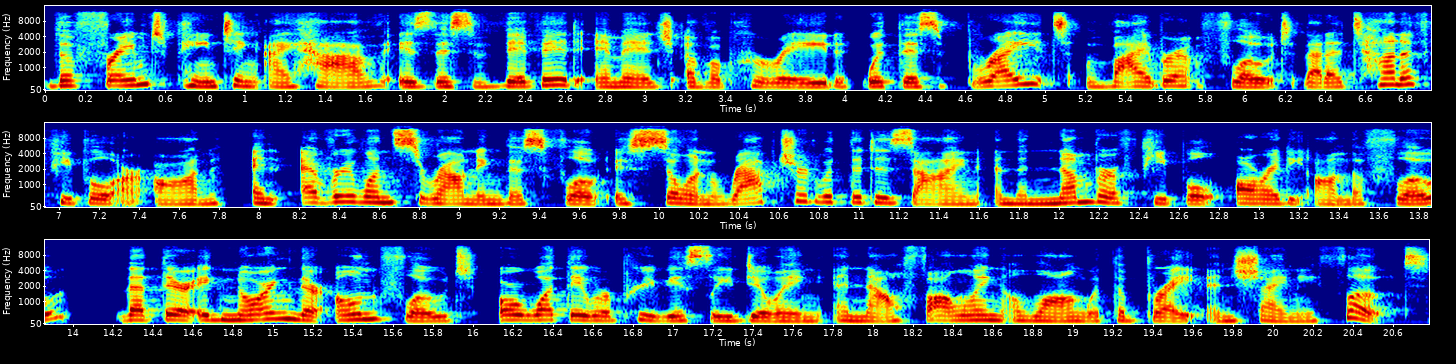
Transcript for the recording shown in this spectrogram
the framed painting I have is this vivid image of a parade with this bright, vibrant float that a ton of people are on, and everyone surrounding this float is so enraptured with the design and the number of people already on the float that they're ignoring their own float or what they were previously doing and now following along with the bright and shiny float.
